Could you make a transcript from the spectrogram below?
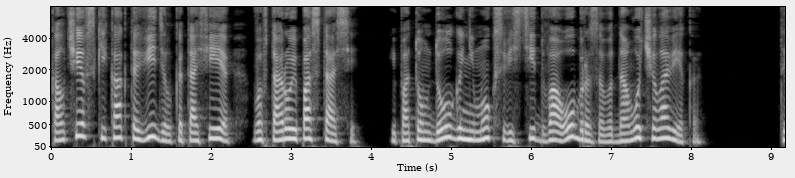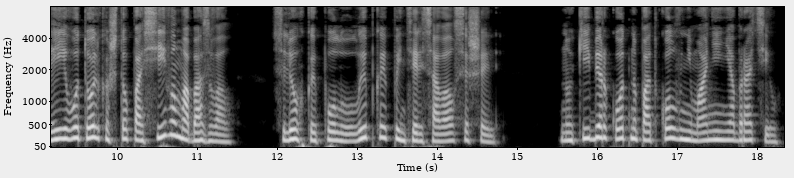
Колчевский как-то видел Котофея во второй ипостаси и потом долго не мог свести два образа в одного человека. «Ты его только что пассивом обозвал?» С легкой полуулыбкой поинтересовался Шель. Но киберкот на подкол внимания не обратил.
